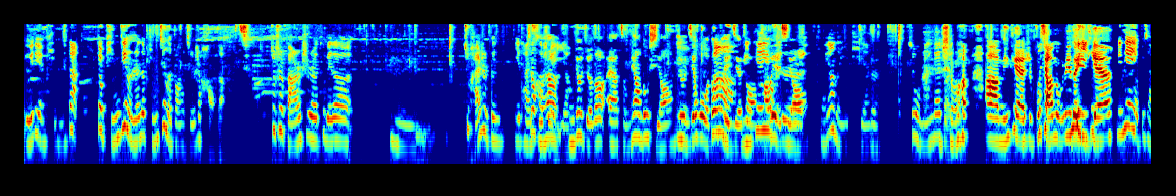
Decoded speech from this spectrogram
有一点平淡，叫平静，人的平静的状态其实是好的，就是反而是特别的，嗯，就还是跟一潭死水一样。你就觉得哎呀怎么样都行，就嗯结果我都可以啊接受，好也行。同样的一天，对，所以我们应该 什么啊？明天也是不想努力的一天，明天也不想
